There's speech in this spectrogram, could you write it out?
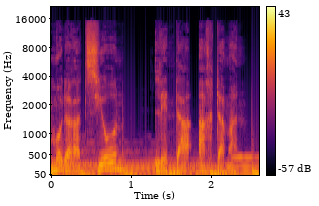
Moderation Linda Achtermann.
